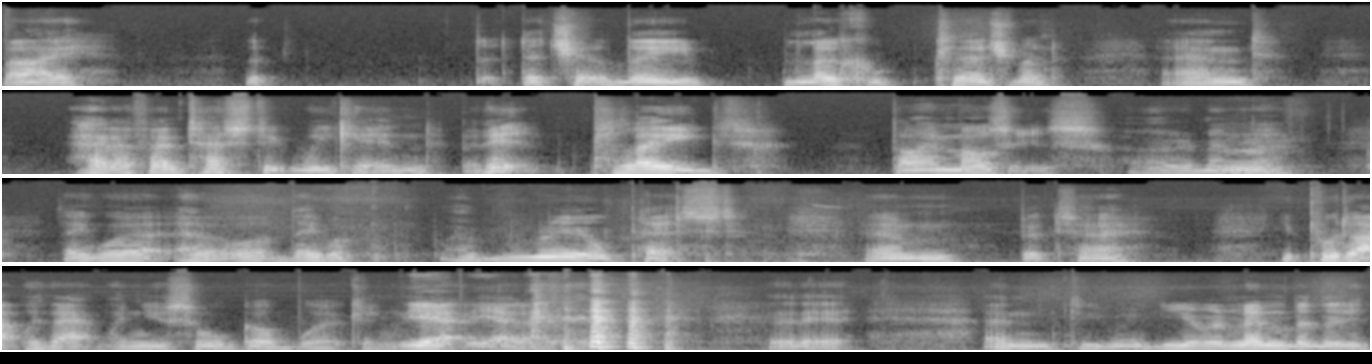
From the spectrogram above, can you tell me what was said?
by the, the, ch- the local clergyman and had a fantastic weekend, a bit plagued by mozzies, I remember. Mm. They were uh, they were a real pest, um, but uh, you put up with that when you saw God working. Yeah, yeah. And you, you remember the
